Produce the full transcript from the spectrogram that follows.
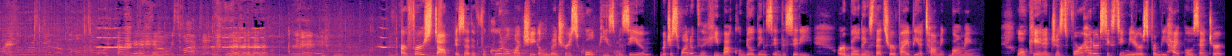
The worst bit of the whole tour. Okay. So we survived it. Our first stop is at the Fukuro Machi Elementary School Peace Museum, which is one of the Hibaku buildings in the city, or buildings that survived the atomic bombing. Located just 460 meters from the hypocenter,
